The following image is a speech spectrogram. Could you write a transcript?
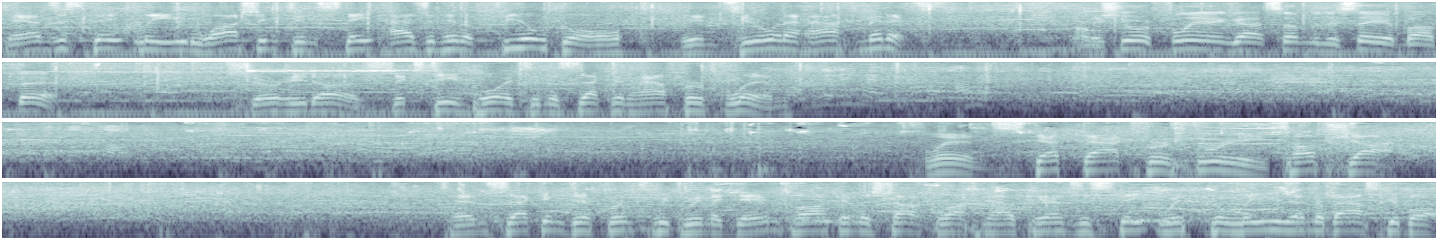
Kansas State lead. Washington State hasn't hit a field goal in two and a half minutes. I'm sure Flynn got something to say about that. Sure, he does. 16 points in the second half for Flynn. Flynn, step back for three. Tough shot. 10 second difference between the game clock and the shot clock. Now Kansas State with the lead and the basketball.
